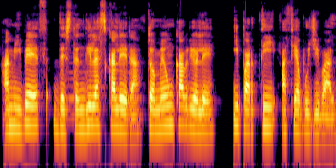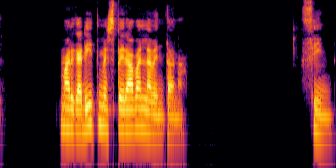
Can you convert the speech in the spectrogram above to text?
A mi vez, descendí la escalera, tomé un cabriolé y partí hacia Bougival. Marguerite me esperaba en la ventana. Fin.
